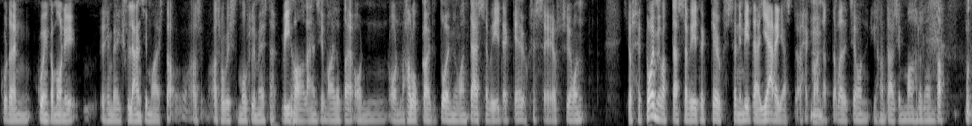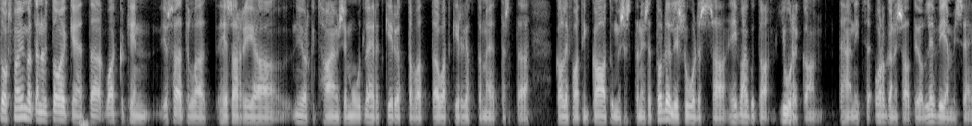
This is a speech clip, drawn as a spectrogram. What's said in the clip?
kuten kuinka moni esimerkiksi länsimaista asuvista muslimeista vihaa länsimaita tai on, on halukkaita toimimaan tässä viitekehyksessä. Ja jos, se on, jos he toimivat tässä viitekehyksessä, niin mitä järjestöä he mm. kannattavat, mm. että se on ihan täysin mahdotonta. Mutta onko mä ymmärtänyt nyt oikein, että vaikkakin jos ajatellaan, että Hesari ja New York Times ja muut lehdet kirjoittavat tai ovat kirjoittaneet tästä kalifaatin kaatumisesta, niin se todellisuudessa ei vaikuta juurikaan tähän itse organisaation leviämiseen.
